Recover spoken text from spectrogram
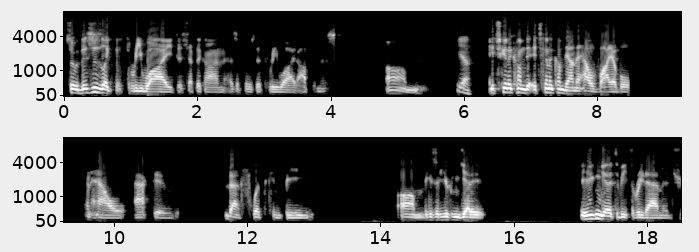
so this is like the three wide Decepticon as opposed to three wide Optimus. Um, Yeah. it's gonna come to it's gonna come down to how viable and how active that flip can be. Um, because if you can get it, if you can get it to be three damage,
